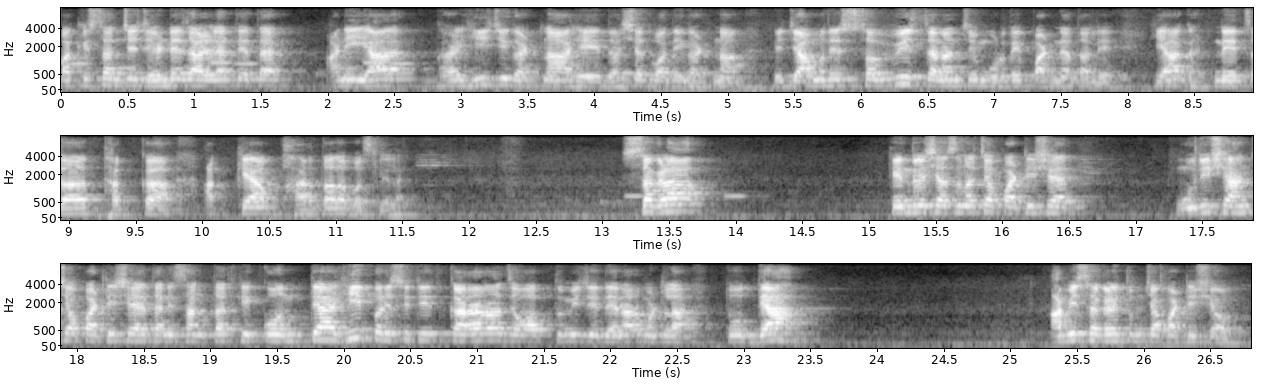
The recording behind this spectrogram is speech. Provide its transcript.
पाकिस्तानचे झेंडे जाळण्यात येत आहेत आणि या घ ही जी घटना आहे दहशतवादी घटना की ज्यामध्ये सव्वीस जणांचे मुर्दे पाडण्यात आले या घटनेचा धक्का अख्ख्या भारताला बसलेला आहे. सगळा केंद्र शासनाच्या पाठीशी आहेत मोदी शहांच्या पाठीशी आहेत आणि सांगतात की कोणत्याही परिस्थितीत करारा जबाब तुम्ही जे देणार म्हटला तो द्या. आम्ही सगळे तुमच्या पाठीशी आहोत.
